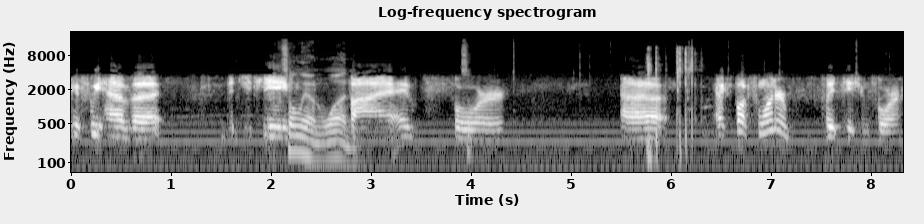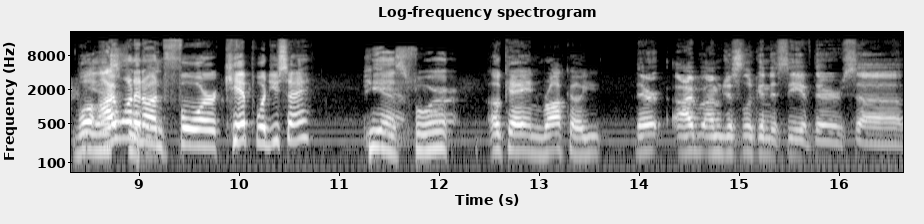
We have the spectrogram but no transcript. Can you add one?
if we have uh, the GTA It's only on one. Five for uh, Xbox One or PlayStation Four. Well, I want it on four. Kip, what'd you say? PS4. Okay, and Rocco, you. There, I'm, I'm just looking to see if there's uh,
